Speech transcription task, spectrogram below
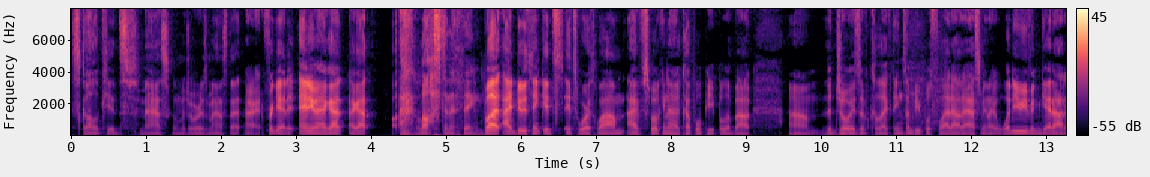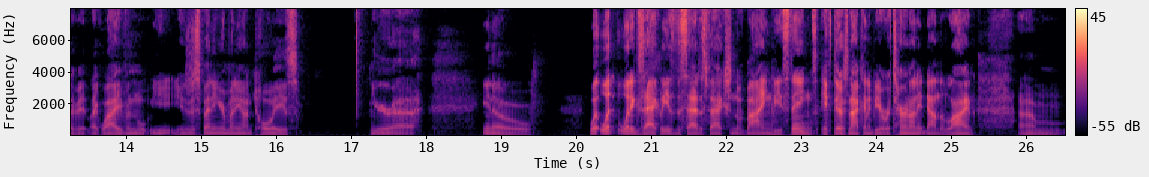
Skull Kid's mask or Majora's mask? That all right, forget it. Anyway, I got I got lost in a thing, but I do think it's it's worthwhile. I've spoken to a couple people about um, the joys of collecting. Some people flat out ask me like, "What do you even get out of it? Like, why even you, you're just spending your money on toys? You're uh, you know, what what what exactly is the satisfaction of buying these things if there's not going to be a return on it down the line? Um,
